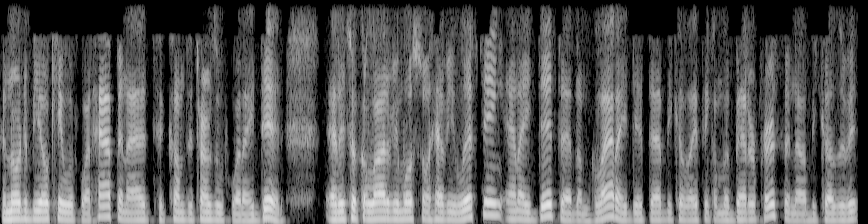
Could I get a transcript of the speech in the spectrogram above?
In order to be okay with what happened, I had to come to terms with what I did. And it took a lot of emotional heavy lifting, and I did that. I'm glad I did that because I think I'm a better person now because of it,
